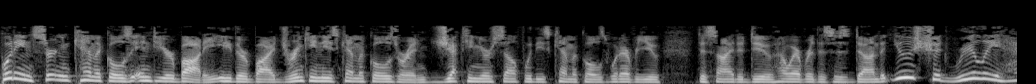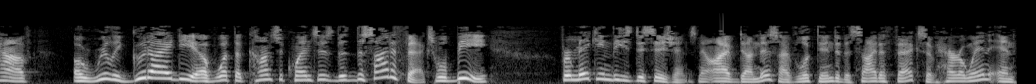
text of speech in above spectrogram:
putting certain chemicals into your body, either by drinking these chemicals or injecting yourself with these chemicals, whatever you decide to do, however this is done, that you should really have a really good idea of what the consequences, the, the side effects will be for making these decisions. Now I've done this, I've looked into the side effects of heroin, and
